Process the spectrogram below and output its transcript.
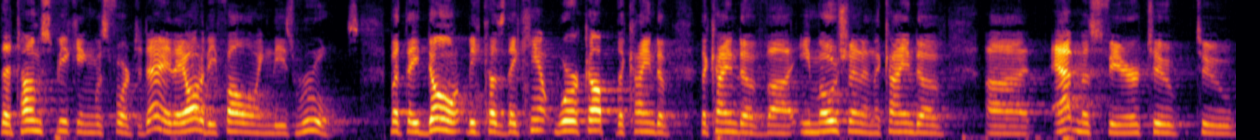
that tongue speaking was for today, they ought to be following these rules. But they don't because they can't work up the kind of, the kind of uh, emotion and the kind of uh, atmosphere to, to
